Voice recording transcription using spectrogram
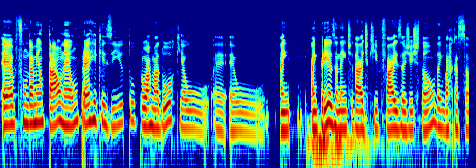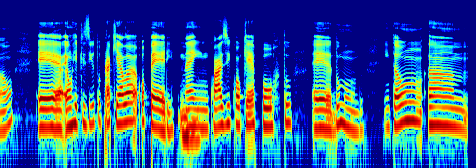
é fundamental, né, um pré-requisito para o armador, que é, o, é, é o, a, a empresa, né, a entidade que faz a gestão da embarcação, é, é um requisito para que ela opere né, em quase qualquer porto é, do mundo. Então, ahn,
